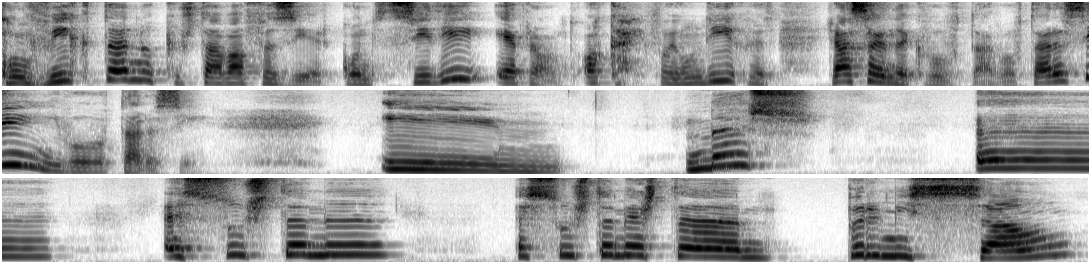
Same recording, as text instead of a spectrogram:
convicta no que eu estava a fazer. Quando decidi, é pronto, ok, foi um dia que já sei onde é que vou votar, vou votar assim e vou votar assim. E, mas uh, assusta-me assusta-me esta permissão,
